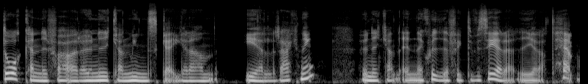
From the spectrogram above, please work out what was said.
Då kan ni få höra hur ni kan minska er elräkning, hur ni kan energieffektivisera i ert hem.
